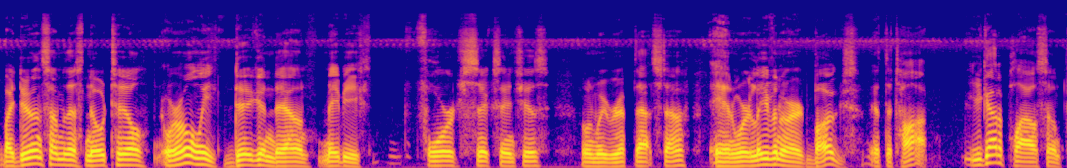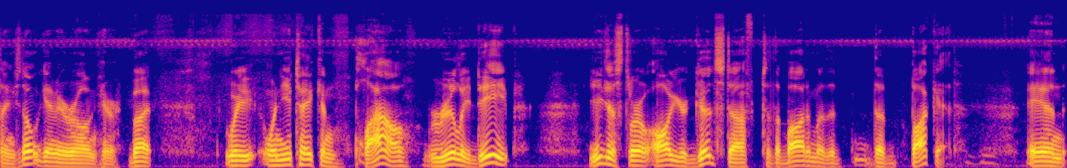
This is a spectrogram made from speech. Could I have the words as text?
By doing some of this no-till, we're only digging down maybe four six inches when we rip that stuff. And we're leaving our bugs at the top. You got to plow some things, don't get me wrong here. But we, when you take and plow really deep, you just throw all your good stuff to the bottom of the, the bucket. And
